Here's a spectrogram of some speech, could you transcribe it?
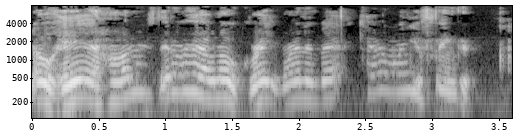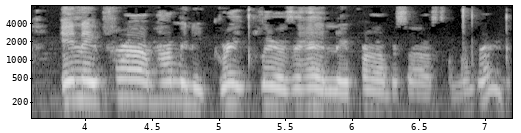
No head hunters. They don't have no great running back. Count on your finger. In their prime, how many great players they had in their prime besides Tom Brady?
